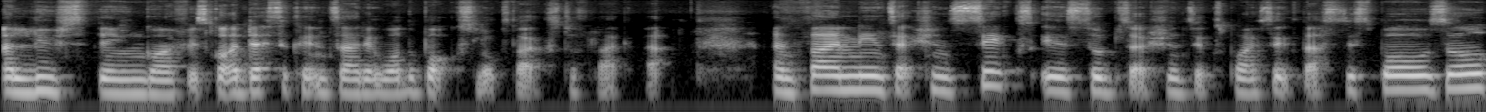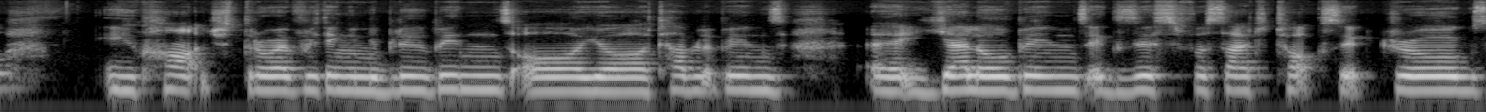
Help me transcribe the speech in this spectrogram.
a loose thing or if it's got a desiccant inside it what the box looks like stuff like that and finally in section 6 is subsection 6.6 that's disposal you can't just throw everything in your blue bins or your tablet bins. Uh, yellow bins exist for cytotoxic drugs.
